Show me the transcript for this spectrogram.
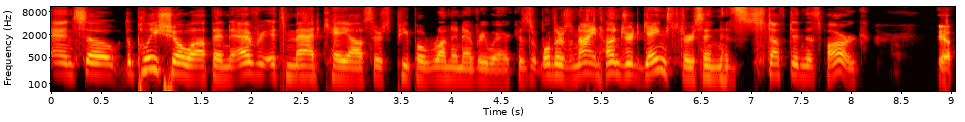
and so the police show up, and every it's mad chaos. There's people running everywhere because well, there's 900 gangsters in this stuffed in this park. Yep.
